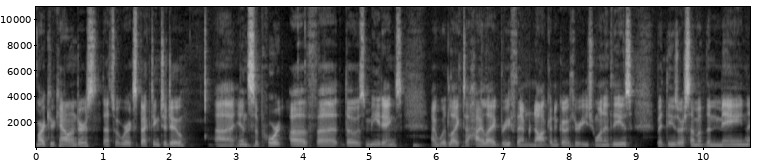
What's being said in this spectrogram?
mark your calendars. That's what we're expecting to do. Uh, in support of uh, those meetings, I would like to highlight briefly, I'm not going to go through each one of these, but these are some of the main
